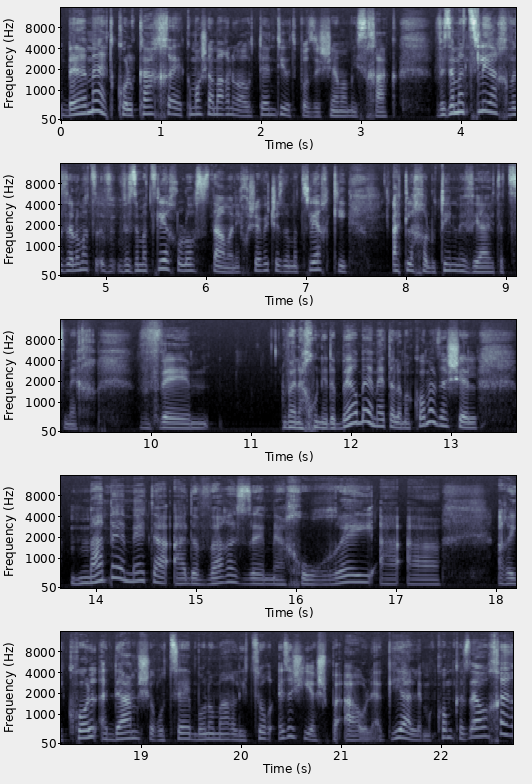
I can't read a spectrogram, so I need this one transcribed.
באמת, כל כך, אה, כמו שאמרנו, האותנטיות פה זה שם המשחק. וזה מצליח, וזה, לא מצ... וזה מצליח לא סתם. אני חושבת שזה מצליח כי את לחלוטין מביאה את עצמך. ו... ואנחנו נדבר באמת על המקום הזה של מה באמת הדבר הזה מאחורי ה... ה... הרי כל אדם שרוצה, בוא נאמר, ליצור איזושהי השפעה או להגיע למקום כזה או אחר,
